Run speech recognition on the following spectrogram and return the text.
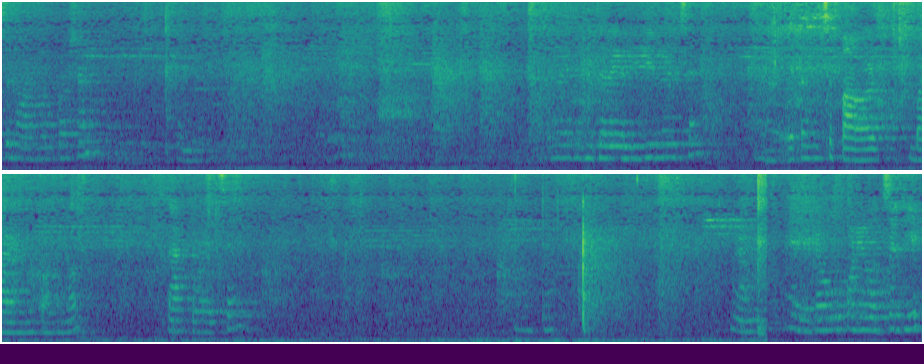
হচ্ছে নর্মাল পার্সন ভিতরে এলইডি রয়েছে। এটা হচ্ছে পাওয়ার বাড়ানো কমানো তারপর আছে এটা। এটা উপরে হচ্ছে ডিপ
